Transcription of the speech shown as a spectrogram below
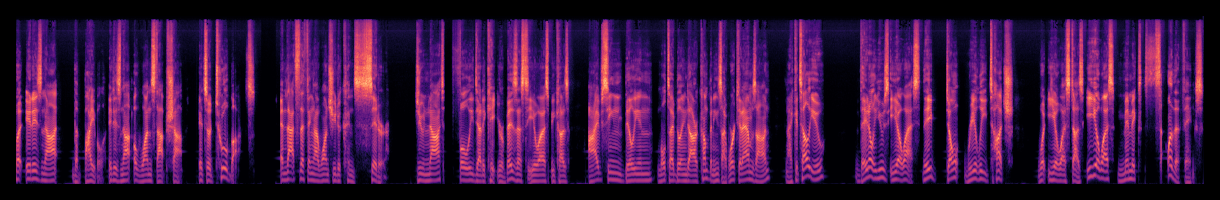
but it is not the Bible. It is not a one stop shop. It's a toolbox. And that's the thing I want you to consider. Do not fully dedicate your business to EOS because I've seen billion, multi billion dollar companies. I worked at Amazon and I could tell you they don't use EOS. They don't really touch what EOS does. EOS mimics some of the things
